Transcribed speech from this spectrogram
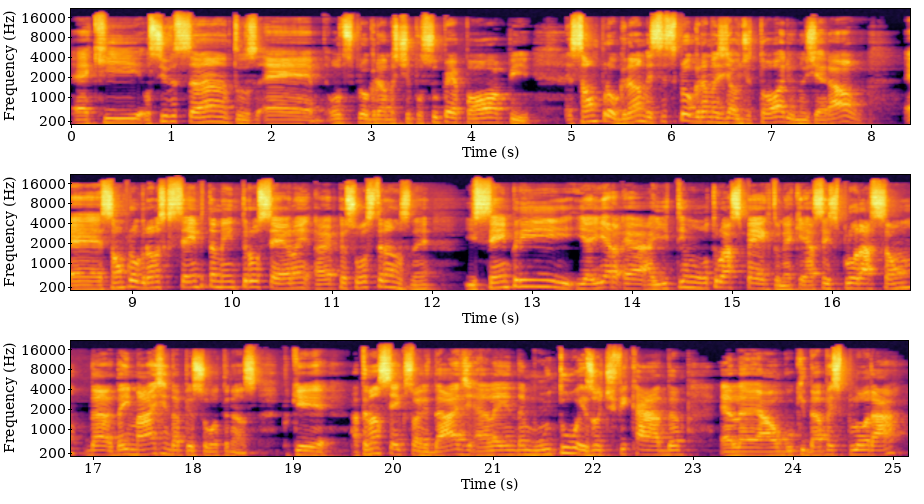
é que o Silvio Santos, é, outros programas tipo Super Pop, são programas, esses programas de auditório no geral, é, são programas que sempre também trouxeram é, pessoas trans, né? E sempre. E aí, é, aí tem um outro aspecto, né? Que é essa exploração da, da imagem da pessoa trans. Porque a transexualidade, ela ainda é muito exotificada, ela é algo que dá para explorar,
